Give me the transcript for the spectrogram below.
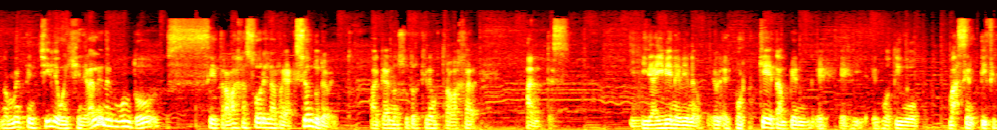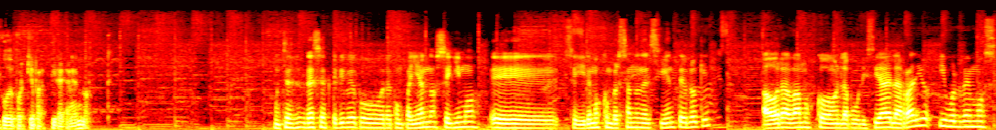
normalmente en Chile o en general en el mundo se trabaja sobre la reacción de un evento. Acá nosotros queremos trabajar antes. Y de ahí viene, viene el, por qué también es, el, motivo más científico de por qué partir acá en el norte. Muchas gracias Felipe por acompañarnos. Seguimos, eh, seguiremos conversando en el siguiente bloque. Ahora vamos con la publicidad de la radio y volvemos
